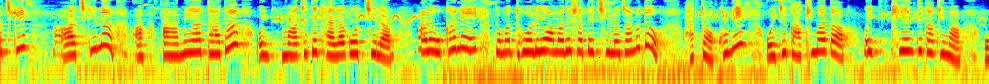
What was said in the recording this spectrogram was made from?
আজকে? আজকে না আমি আর দাদা ওই মাছেতে খেলা করছিলাম। আর ওখানেই তোমার ধলিও আমাদের সাথে ছিল, জানো তো? আর তখনই ওই যে কাকিমাতা ওই খেন্তি কাকিমা, ও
